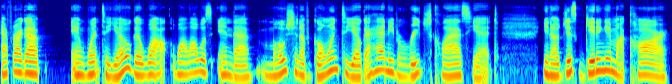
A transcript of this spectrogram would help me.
after I got up and went to yoga, while while I was in the motion of going to yoga, I hadn't even reached class yet. You know, just getting in my car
